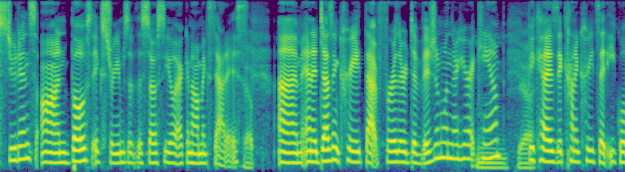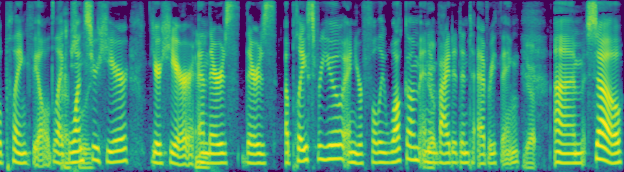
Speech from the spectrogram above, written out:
students on both extremes of the socioeconomic status. Yep. Um, and it doesn't create that further division when they're here at camp Mm, yeah. because it kind of creates that equal playing field. Like once Absolutely. Mm. you're here, you're here, and there's there's a place for you, and you're fully welcome and Yep. invited into everything. Yep. Um, so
